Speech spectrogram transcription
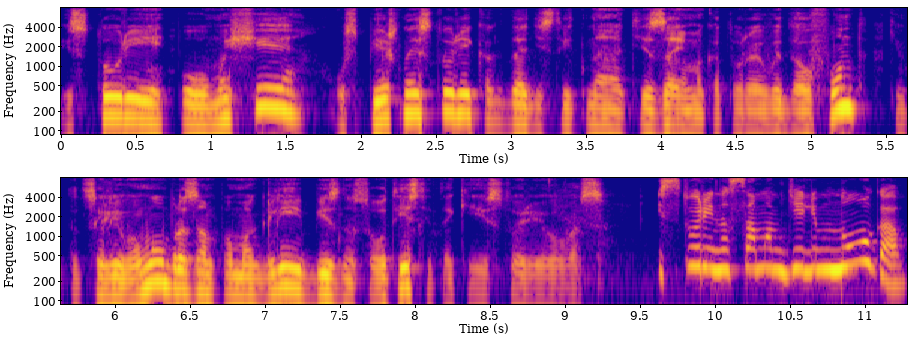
истории помощи, успешной истории, когда действительно те займы, которые выдал фонд, каким-то целевым образом помогли бизнесу. Вот есть ли такие истории у вас? Историй на самом деле много.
